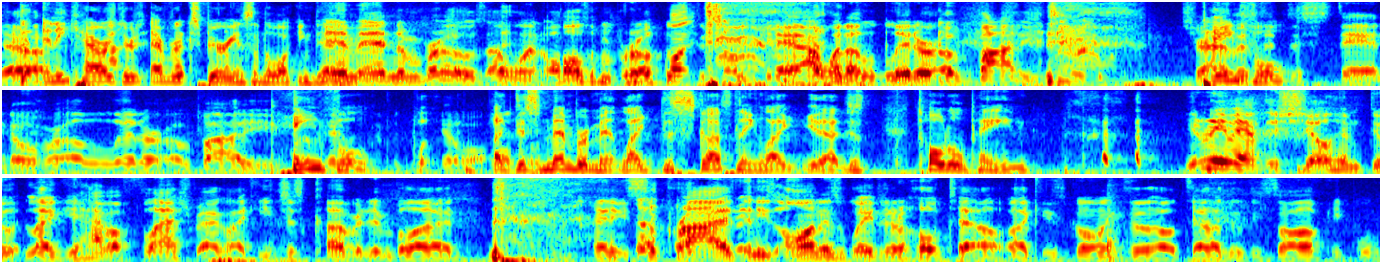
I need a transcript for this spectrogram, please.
Yeah. that any character's ever experienced on The Walking Dead. Him and them bros. I want all them bros. want To some- yeah, I want a litter of bodies. Travis Painful. to just stand over a litter of bodies. Painful, And kill all like dismemberment, like disgusting, like yeah, just total pain. You don't even have to show him do it. Like you have a flashback, like he's just covered in blood, and he's surprised, and he's on his way to the hotel. Like he's going to the hotel because he saw people.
